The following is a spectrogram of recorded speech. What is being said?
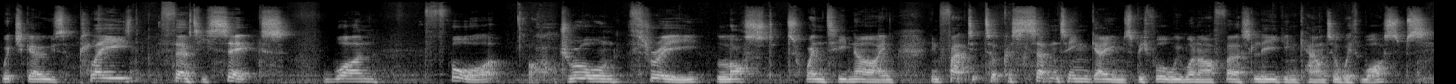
which goes played 36, won 4, drawn 3, lost 29. In fact, it took us 17 games before we won our first league encounter with Wasps.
